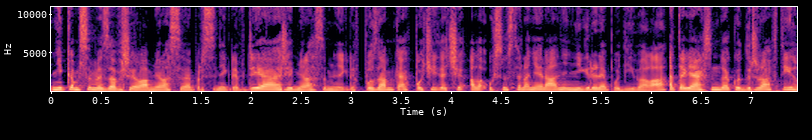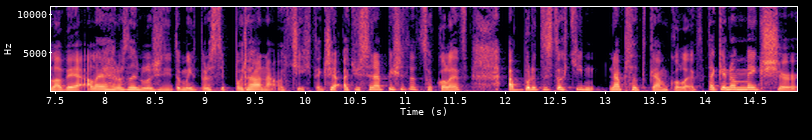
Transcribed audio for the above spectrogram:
Nikam jsem je zavřela, měla jsem je prostě někde v diáři, měla jsem je někde v poznámkách počítače, ale už jsem se na ně reálně nikdy nepodívala. A tak nějak jsem to jako držela v té hlavě, ale je hrozně důležité to mít prostě pořád na očích. Takže ať už si napíšete cokoliv a budete si to chtít napsat kamkoliv, tak jenom make sure,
